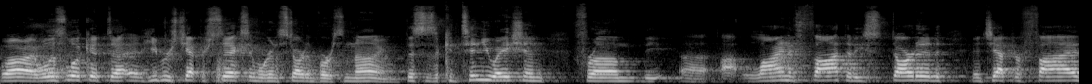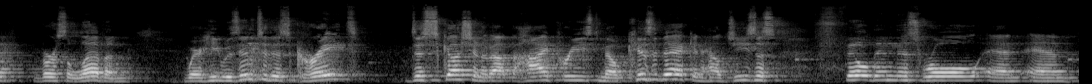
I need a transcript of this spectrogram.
Well, all right, well, let's look at, uh, at Hebrews chapter 6, and we're going to start in verse 9. This is a continuation from the uh, uh, line of thought that he started in chapter 5, verse 11, where he was into this great discussion about the high priest Melchizedek and how Jesus filled in this role and, and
